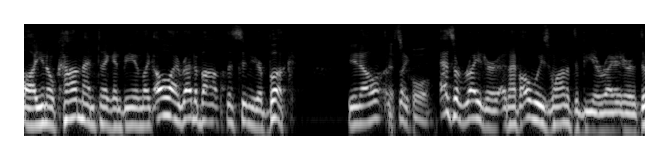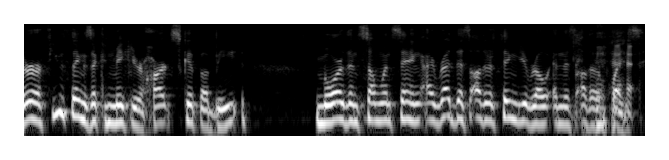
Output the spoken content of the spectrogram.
uh, you know, commenting and being like, "Oh, I read about this in your book." You know, it's That's like cool. as a writer, and I've always wanted to be a writer. There are a few things that can make your heart skip a beat more than someone saying, "I read this other thing you wrote in this other place."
